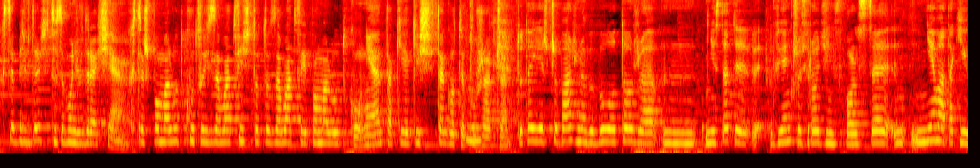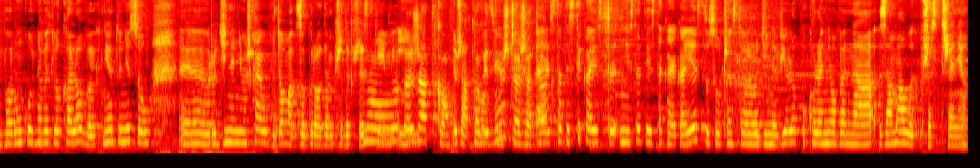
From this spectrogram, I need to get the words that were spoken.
Chcę być w dresie, to sobie bądź w dresie. Chcesz pomalutku coś załatwić, to to załatwiaj pomalutku, nie? Takie jakieś tego typu mm. rzeczy. Tutaj jeszcze ważne by było to, że mm, niestety większość rodzin w Polsce nie ma takich warunków nawet lokalowych, nie? To nie są e, rodziny, nie mieszkają w domach z ogrodem przede wszystkim. No, i rzadko, rzadko, powiedzmy nie? szczerze. Tak? E, statystyka jest, niestety jest taka, jaka jest. To są często rodziny wielopokoleniowe, pokoleniowe na za małych przestrzeniach.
